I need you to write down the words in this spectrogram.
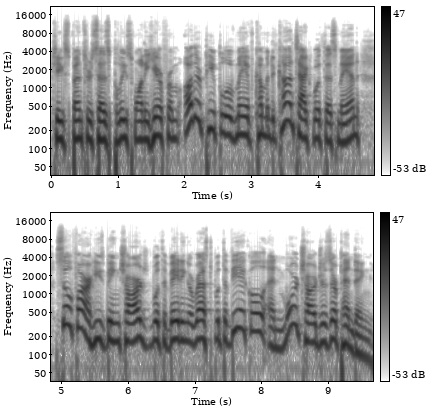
Chief Spencer says police want to hear from other people who may have come into contact with this man. So far, he's being charged with evading arrest with the vehicle, and more charges are pending.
